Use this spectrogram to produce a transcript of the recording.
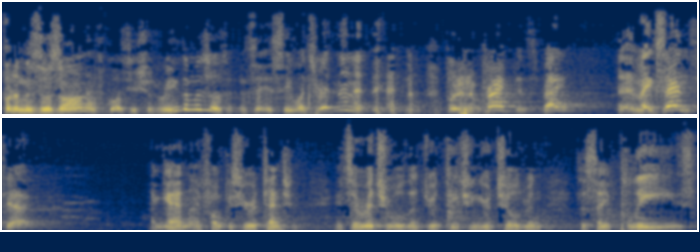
Put a mezuzah on, of course you should read the mezuzah and see, see what's written in it. Put it into practice, right? It makes sense, yeah? Again, I focus your attention. It's a ritual that you're teaching your children to say, please,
